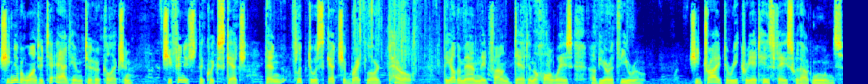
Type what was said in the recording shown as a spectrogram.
She'd never wanted to add him to her collection. She finished the quick sketch, then flipped to a sketch of Bright Lord Perel, the other man they'd found dead in the hallways of Urithiru. She'd tried to recreate his face without wounds.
